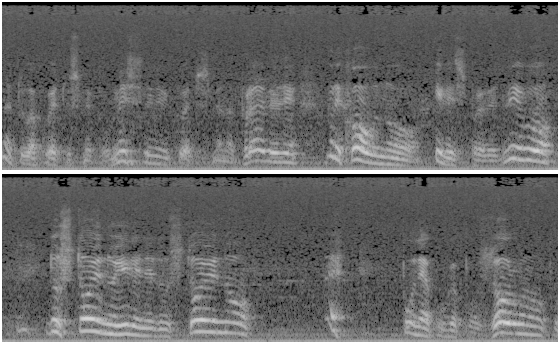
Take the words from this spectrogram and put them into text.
на това, което сме помислили, което сме направили, греховно или справедливо, достойно или недостойно, е, понякога позорно, по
